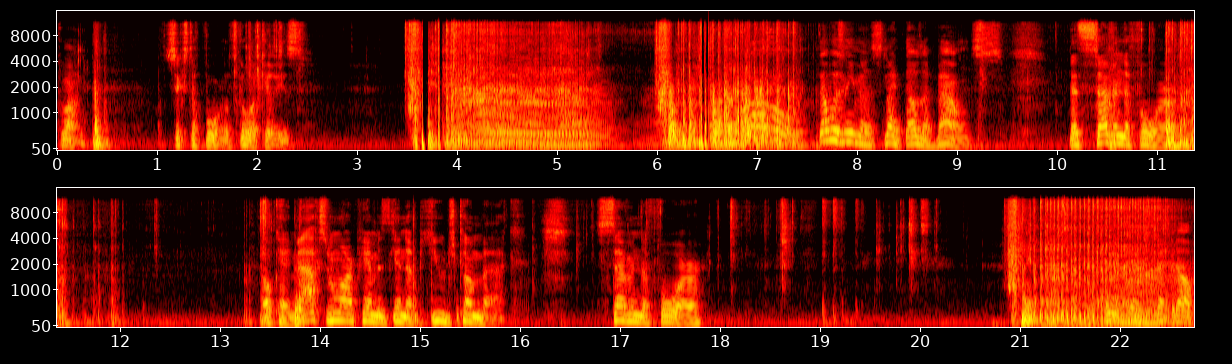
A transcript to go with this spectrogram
Come on. Six to four. Let's go, Achilles. Oh, that wasn't even a snipe. That was a bounce. That's seven to four. Okay, maximum RPM is getting a huge comeback. Seven to four. Please step it up.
